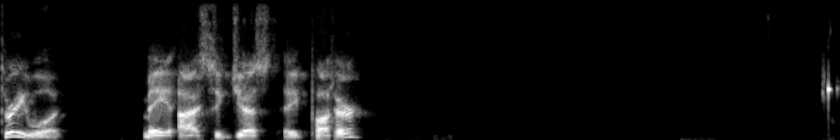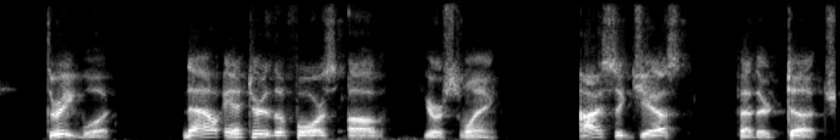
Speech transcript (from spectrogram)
three wood. May I suggest a putter? Three wood. Now enter the force of your swing. I suggest feathered touch.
